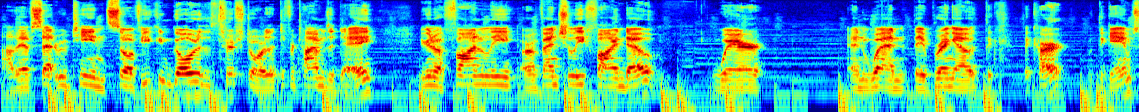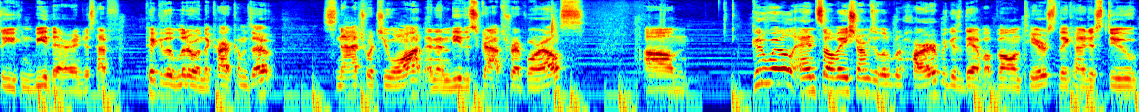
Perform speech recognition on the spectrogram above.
Uh, they have set routines, so if you can go to the thrift store at different times a day, you're gonna finally or eventually find out where and when they bring out the, the cart with the game, so you can be there and just have pick the litter when the cart comes out, snatch what you want, and then leave the scraps for everywhere else. Um, Goodwill and Salvation Army is a little bit harder because they have a volunteer, so they kind of just do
